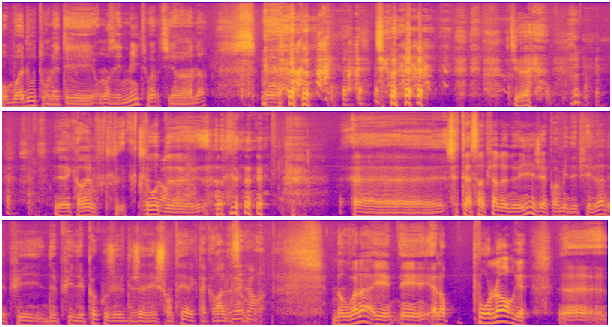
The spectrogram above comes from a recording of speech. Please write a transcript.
au mois d'août, on était 11 et demi, tu vois, parce qu'il y avait un nain. Euh, tu vois, tu vois, il y avait quand même Claude. euh, euh, C'était à Saint-Pierre-de-Neuilly, j'avais pas mis les pieds là depuis, depuis l'époque où j'allais chanter avec la chorale de D'accord. Donc voilà, et, et alors pour l'orgue, euh,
